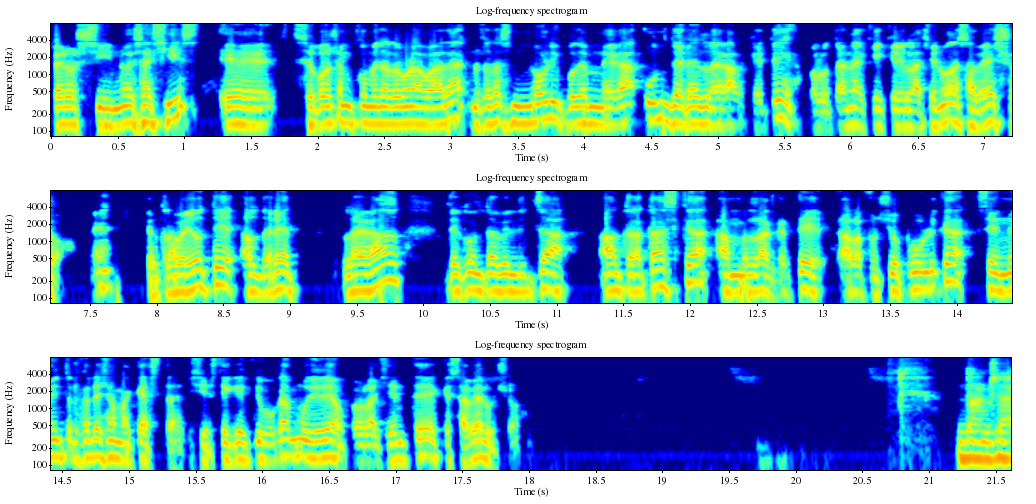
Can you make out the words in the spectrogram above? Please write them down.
Però si no és així, eh, segons hem comentat alguna vegada, nosaltres no li podem negar un dret legal que té. Per tant, aquí que la gent ho ha de saber això. Eh? El treballador té el dret legal de comptabilitzar altra tasca amb la que té a la funció pública si no interfereix amb aquesta. I si estic equivocat m'ho direu, però la gent té que saber-ho, això. Doncs eh,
